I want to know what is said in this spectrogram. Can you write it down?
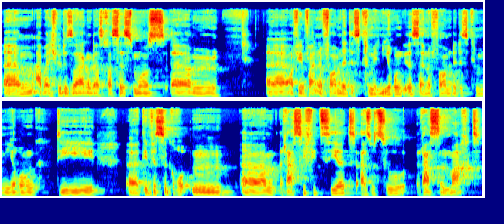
Ähm, aber ich würde sagen, dass Rassismus ähm, äh, auf jeden Fall eine Form der Diskriminierung ist, eine Form der Diskriminierung, die äh, gewisse Gruppen ähm, rassifiziert, also zu Rassen macht.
